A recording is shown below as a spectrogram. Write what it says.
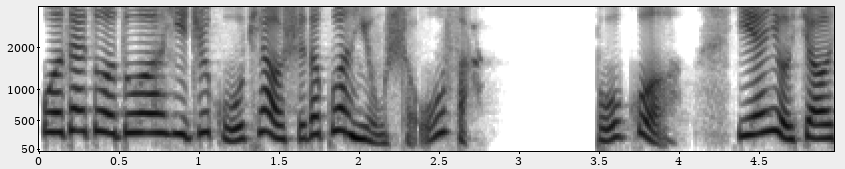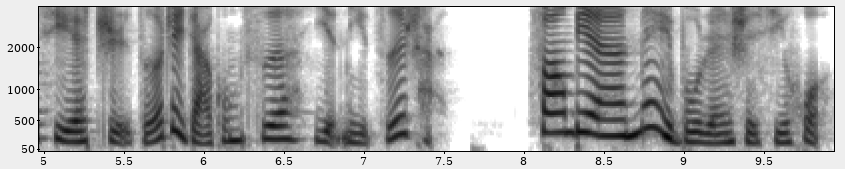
我在做多一只股票时的惯用手法。不过，也有消息指责这家公司隐匿资产，方便内部人士吸货。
